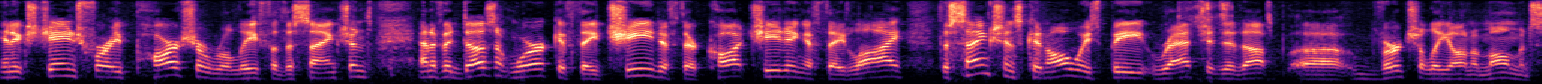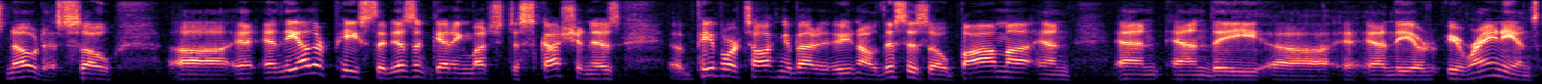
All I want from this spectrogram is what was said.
in exchange for a partial relief of the sanctions. And if it doesn't work, if they cheat, if they're caught cheating, if they lie, the sanctions can always be ratcheted up uh, virtually on a moment's notice. So uh, and, and, the other piece that isn't getting much discussion is uh, people are talking about it. You know, this is Obama and and and the uh, and the Iranians.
